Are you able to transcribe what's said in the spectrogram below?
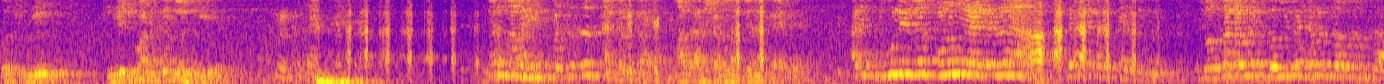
बस सुरेश सुरेश वाडकर लकी आहे. नाही मला हे पटतच नाही बरं का. माझा आशा भोसलेने गायले अरे तू लिहिलंस म्हणून गायलं ना? स्वतःला एवढे कमी कशाला समजता?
